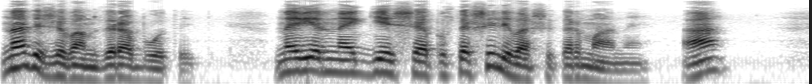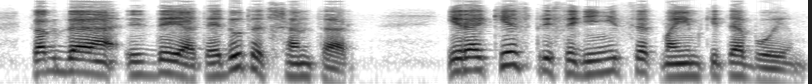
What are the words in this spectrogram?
Надо же вам заработать. Наверное, геши опустошили ваши карманы, а? Когда льды отойдут от Шантар, Иракес присоединится к моим китобоям.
